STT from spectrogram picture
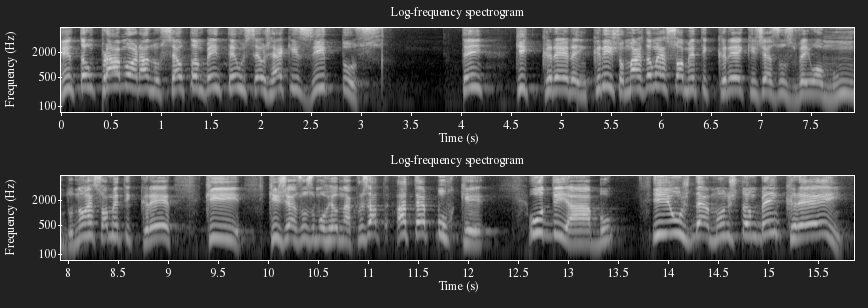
Então, para morar no céu também tem os seus requisitos. Tem que crer em Cristo, mas não é somente crer que Jesus veio ao mundo, não é somente crer que, que Jesus morreu na cruz, até porque o diabo e os demônios também creem.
